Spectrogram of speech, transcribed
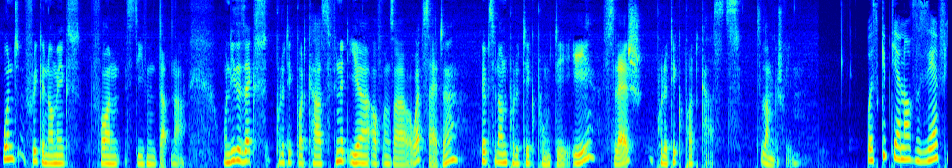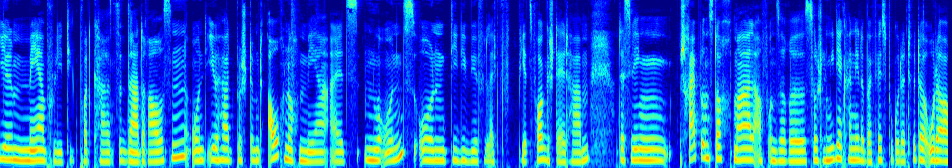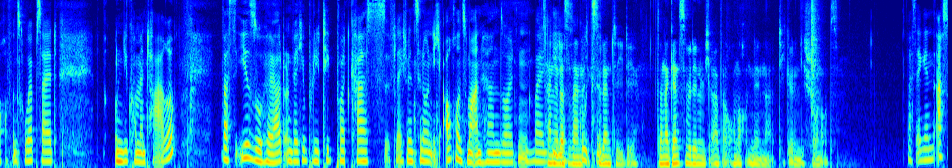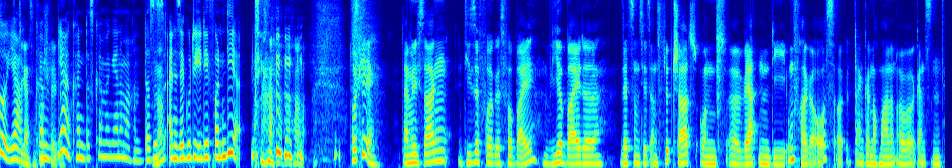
und Freakonomics von Steven Dubner. Und diese sechs Politik-Podcasts findet ihr auf unserer Webseite ypolitik.de slash Politikpodcasts zusammengeschrieben. Es gibt ja noch sehr viel mehr Politik-Podcasts da draußen und ihr hört bestimmt auch noch mehr als nur uns und die, die wir vielleicht jetzt vorgestellt haben. Deswegen schreibt uns doch mal auf unsere Social-Media-Kanäle bei Facebook oder Twitter oder auch auf unsere Website und die Kommentare, was ihr so hört und welche Politik-Podcasts vielleicht Vincent und ich auch uns mal anhören sollten. Weil Tanja, das ist eine exzellente Idee. Dann ergänzen wir den nämlich einfach auch noch in den Artikeln, in die Shownotes. Was ergänzen? Ach so, ja. Die ganzen können, Vorschläge. ja, können, das können wir gerne machen. Das ist Ne? eine sehr gute Idee von dir. Okay, dann würde ich sagen, diese Folge ist vorbei. Wir beide setzen uns jetzt ans Flipchart und äh, werten die Umfrage aus. Danke nochmal an eure ganzen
